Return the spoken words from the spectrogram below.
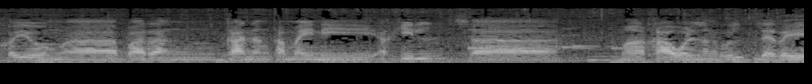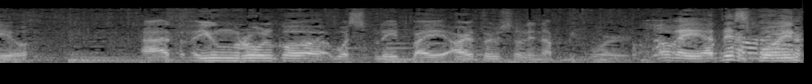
Ako yung ah, parang kanang kamay ni Akil sa mga kawal ng Lereo. At yung role ko was played by Arthur Solinap before. Okay, at this point,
